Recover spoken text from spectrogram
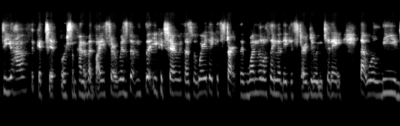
do you have like a tip or some kind of advice or wisdom that you could share with us, where they could start? The one little thing that they could start doing today that will lead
